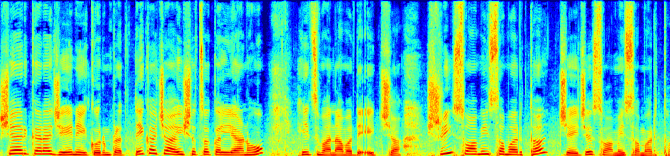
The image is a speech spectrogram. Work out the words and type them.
शेअर करा जेणेकरून करून प्रत्येकाच्या आयुष्याचं कल्याण हो हीच मनामध्ये इच्छा. श्री स्वामी समर्थ जय जय स्वामी समर्थ.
